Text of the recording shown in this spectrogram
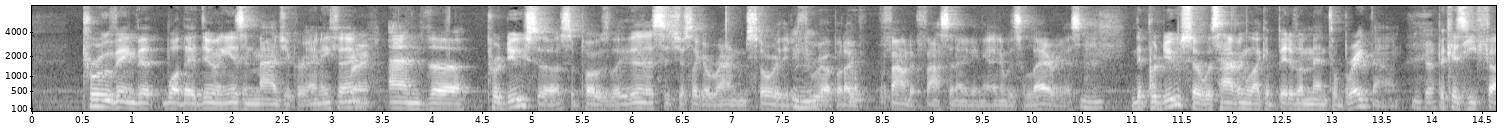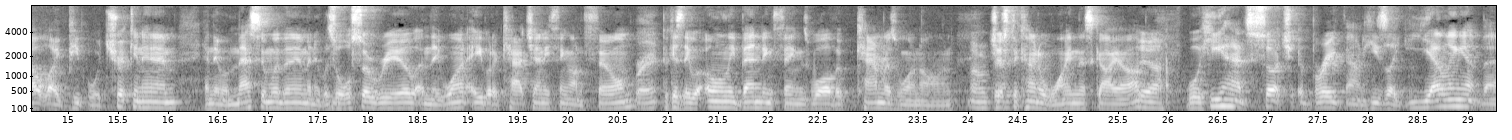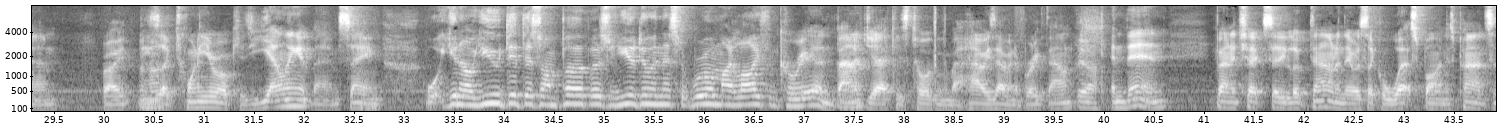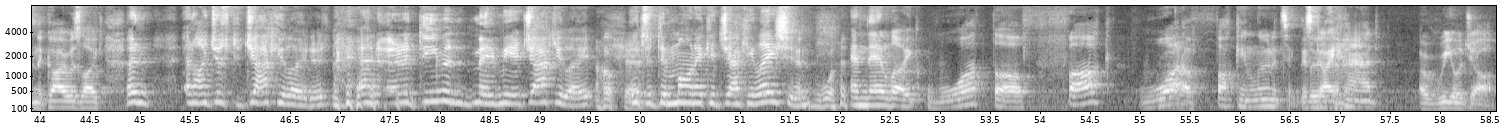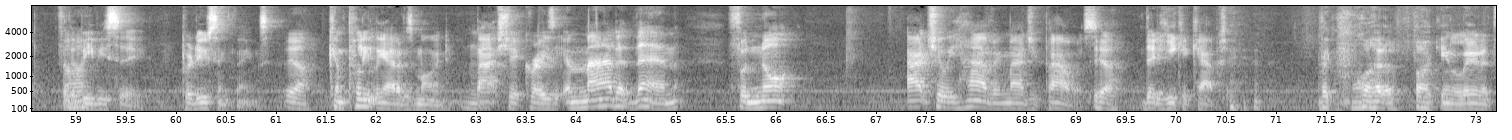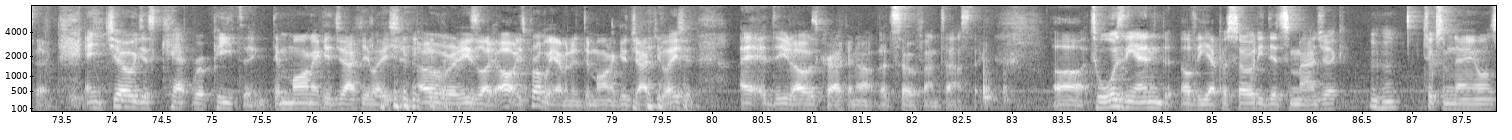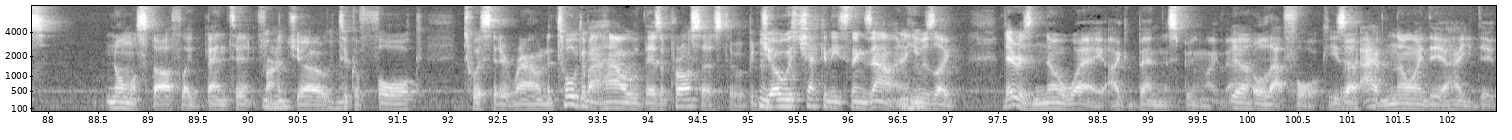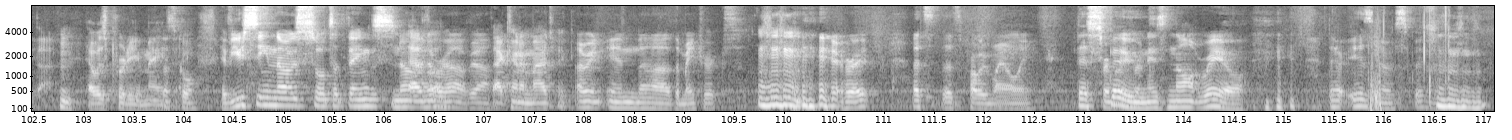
proving that what they're doing isn't magic or anything. Right. And the producer, supposedly, this is just like a random story that he Mm-hmm. threw up, but I found it fascinating and it was hilarious. The producer was having like a bit of a mental breakdown Okay. because he felt like people were tricking him and they were messing with him and it was also real and they weren't able to catch anything on film Right. because they were only bending things while the cameras weren't on Okay. just to kind of wind this guy up. Yeah. Well, he had such a breakdown. He's like yelling at them, right? These Uh-huh. like 20 year old kids yelling at them, saying, well, you know, you did this on purpose and you're doing this to ruin my life and career. And Banachek is talking about how he's having a breakdown. Yeah. And then Banachek said he looked down and there was like a wet spot in his pants. And the guy was like, and and I just ejaculated and, and a demon made me ejaculate. Okay. It's a demonic ejaculation. What? And they're like, what the fuck? What Wow. a fucking lunatic. This Losing guy had a real job for Uh-huh. the BBC, producing things. Yeah. Completely out of his mind. Mm-hmm. Batshit crazy. And mad at them for not actually having magic powers Yeah. that he could capture. like, what a fucking lunatic. And Joe just kept repeating demonic ejaculation over it. He's like, oh, he's probably having a demonic ejaculation. I, dude, I was cracking up. That's so fantastic. Uh, towards the end of the episode, he did some magic, took some nails, normal stuff like bent it in front of mm-hmm. Joe, mm-hmm. took a fork, twisted it around, and talked about how there's a process to it. But hmm. Joe was checking these things out, and he mm-hmm. was like, "There is no way I could bend this spoon like that Yeah. or that fork." He's Yeah. like, "I have no idea how you did that." Hmm. That was pretty amazing. That's cool. Have you seen those sorts of things? No, I never have, yeah. That kind of magic. I mean, in uh, the Matrix, right? That's that's probably my only. The spoon is not real. There is no spoon.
